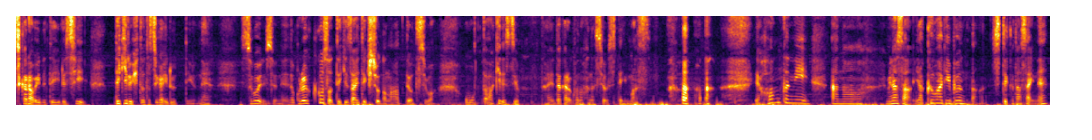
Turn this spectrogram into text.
力を入れているしできる人たちがいるっていうね。すごいですよね。これこそ適材適所だなって私は思ったわけですよ。はい、だからこの話をしています。いや本当にあの皆さん役割分担してくださいね。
